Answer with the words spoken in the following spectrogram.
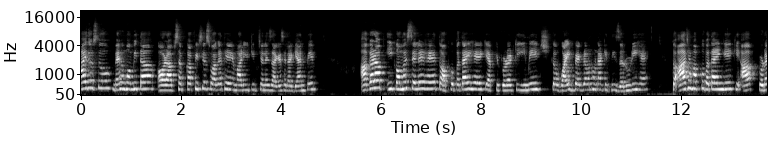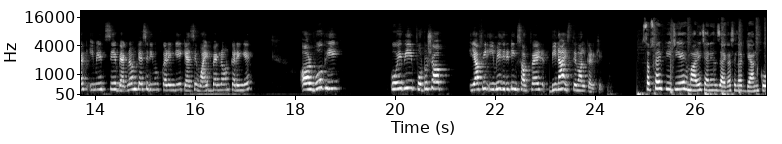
हाय दोस्तों, मैं हूँ ममिता और आप सबका फिर से स्वागत है हमारे यूट्यूब चैनल जागा सेलर ज्ञान पे। अगर आप ई कॉमर्स सेलर है तो आपको पता ही है कि आपके प्रोडक्ट की इमेज का वाइट बैकग्राउंड होना कितनी ज़रूरी है। तो आज हम आपको बताएँगे कि आप प्रोडक्ट इमेज से बैकग्राउंड कैसे रिमूव करेंगे, कैसे वाइट बैकग्राउंड करेंगे। और वो भी कोई भी फोटोशॉप या फिर इमेज एडिटिंग सॉफ्टवेयर बिना इस्तेमाल करके। सब्सक्राइब कीजिए हमारे चैनल जायगा सेलर ज्ञान को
